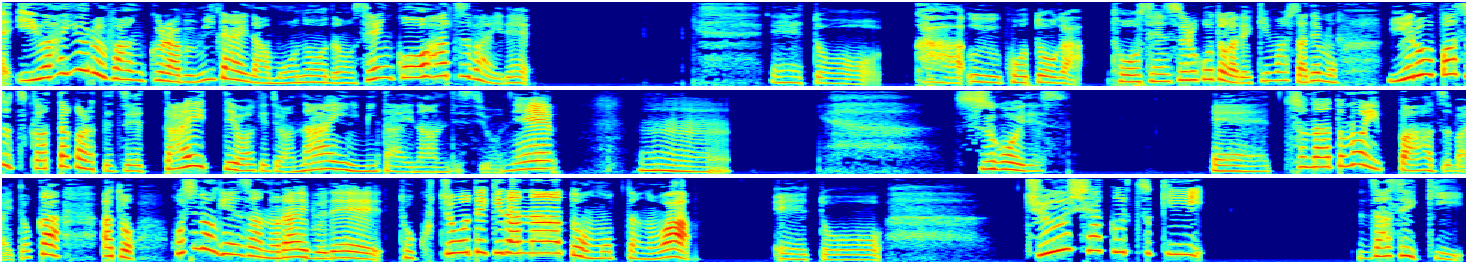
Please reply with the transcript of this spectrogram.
あ、いわゆるファンクラブみたいなものの先行発売で、えっ、ー、と、買うことが、当選することができました。でも、イエローパス使ったからって絶対ってわけではないみたいなんですよね。うん。すごいです。えー、その後も一般発売とか、あと、星野源さんのライブで特徴的だなぁと思ったのは、えっ、ー、と、注釈付き座席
